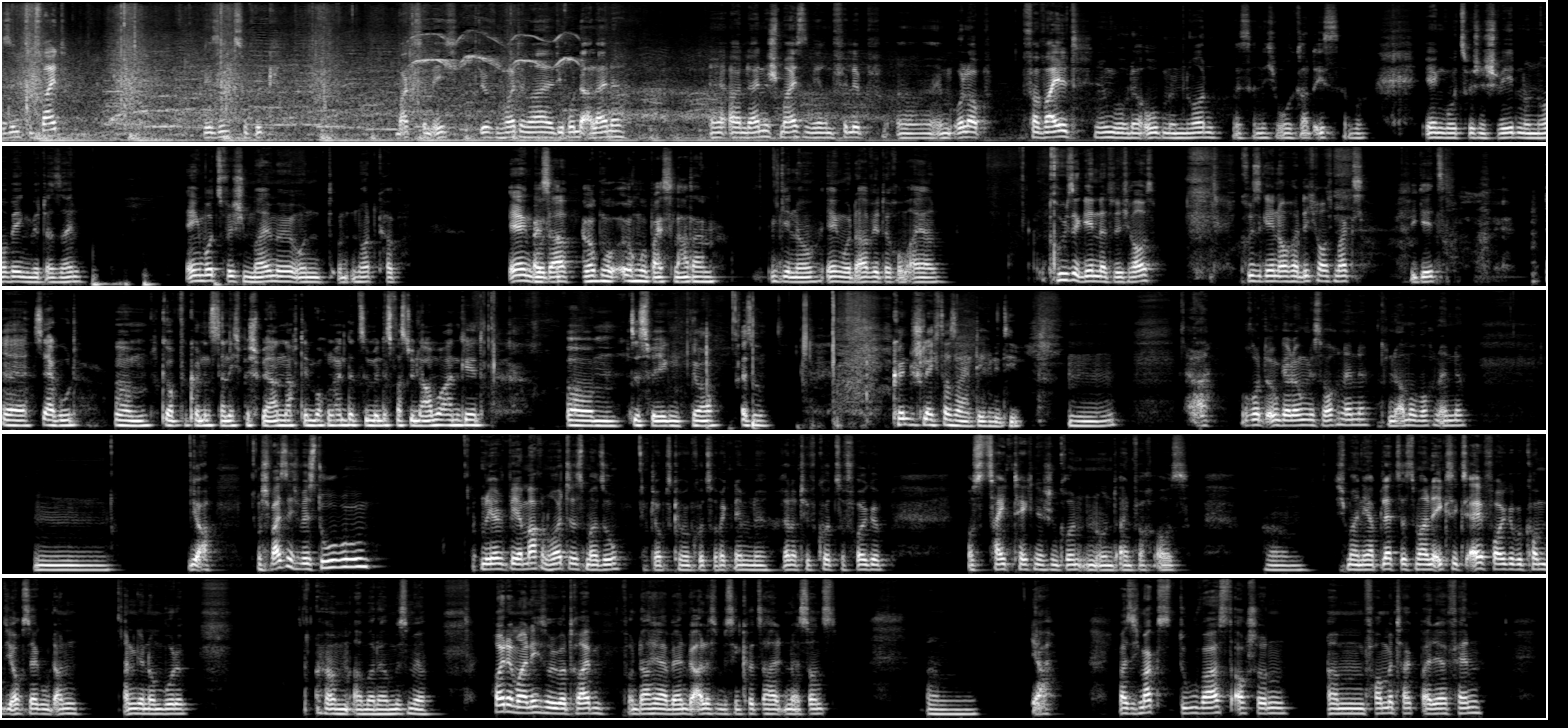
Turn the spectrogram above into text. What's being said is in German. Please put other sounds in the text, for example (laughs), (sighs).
Wir sind zu zweit. Wir sind zurück. Max und ich dürfen heute mal die Runde alleine, äh, alleine schmeißen, während Philipp äh, im Urlaub verweilt. Irgendwo da oben im Norden. Weiß ja nicht, wo er gerade ist, aber irgendwo zwischen Schweden und Norwegen wird er sein. Irgendwo zwischen Malmö und, und Nordkap. Irgendwo Bei da. Irgendwo, irgendwo bei Sladan. Genau, irgendwo da wird er rumeiern. Grüße gehen natürlich raus. Grüße gehen auch an dich raus, Max. Wie geht's? Äh, sehr gut. Ähm, ich glaube, wir können uns da nicht beschweren nach dem Wochenende, zumindest was Dynamo angeht. Ähm, deswegen, ja, also könnte schlechter sein, definitiv. Mhm. Ja, rundum gelungenes Wochenende, Dynamo-Wochenende. Mhm. Ja, ich weiß nicht, willst du. Wir, wir machen heute das mal so. Ich glaube, das können wir kurz vorwegnehmen. Eine relativ kurze Folge. Aus zeittechnischen Gründen und einfach aus. Ähm, ich meine, ihr habt letztes Mal eine XXL-Folge bekommen, die auch sehr gut an, angenommen wurde. Ähm, aber da müssen wir heute mal nicht so übertreiben. Von daher werden wir alles ein bisschen kürzer halten als sonst. Ähm, ja, ich weiß nicht, Max, du warst auch schon am Vormittag bei der Fan,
